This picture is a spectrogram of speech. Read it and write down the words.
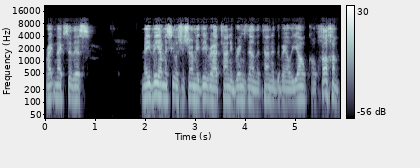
Right next to this, Mevi HaMesilas Yesharim Medivra Hatani brings down the Tanna D'Bei Eliyahu, Kol Chacham,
